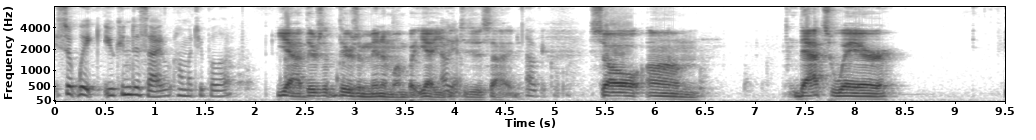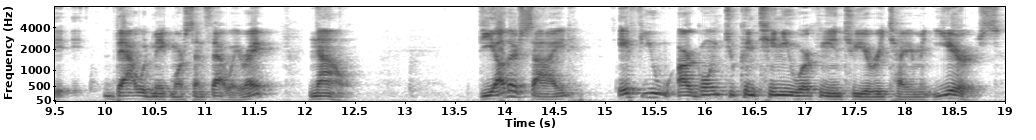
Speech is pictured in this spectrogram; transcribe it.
So wait, you can decide how much you pull out? Yeah, there's a, there's a minimum, but yeah, you okay. get to decide. Okay, cool. So um, that's where it, that would make more sense that way, right? Now, the other side, if you are going to continue working into your retirement years,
